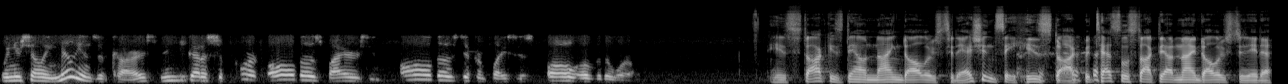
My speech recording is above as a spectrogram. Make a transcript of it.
When you're selling millions of cars, then you've got to support all those buyers in all those different places all over the world. His stock is down nine dollars today. I shouldn't say his stock, but Tesla stock down nine dollars today to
